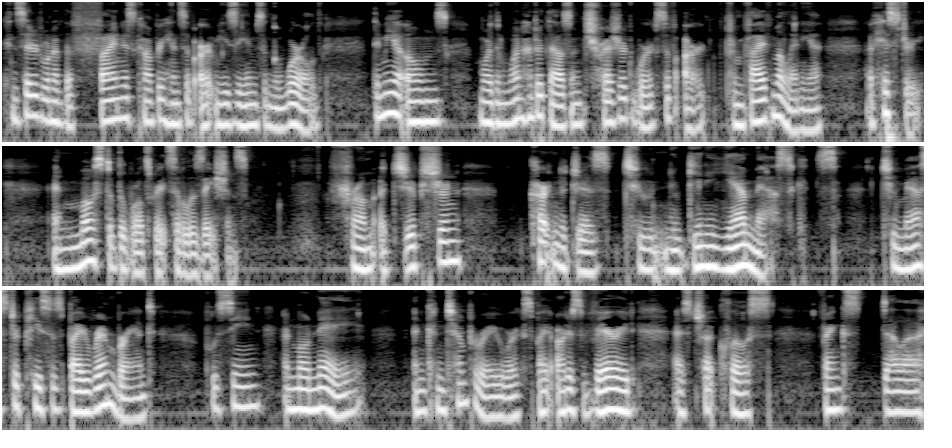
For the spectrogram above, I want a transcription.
Considered one of the finest comprehensive art museums in the world, the MIA owns more than 100,000 treasured works of art from five millennia of history and most of the world's great civilizations. From Egyptian cartonnage to New Guinea yam masks, to masterpieces by Rembrandt, Poussin, and Monet, and contemporary works by artists varied as Chuck Close, Frank Stella,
